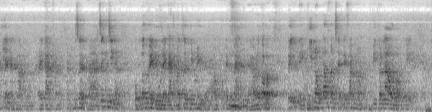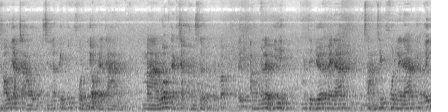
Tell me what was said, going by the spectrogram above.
ที่อยากจะทำรายการคอนเสิร์ตมา ซึ่งจริงๆอะผมก็เคยดูรายการวัตเตอร์พีทมาอยู่แล้วก็เป็นแฟนอยู่แล้ว แล้วก็แบบเฮ้ยไหนพี่ลองเล่าคอนเซ็ปต์ให้ฟังหน่อยพี่ก็เล่าบอกเฮ้ยเขาอยากจะเอาศิลปินทุกคนที่ออกรายการ มาร่วมกันจัดคอนเสิร์ตผมก็เอ้ยเอางั้นเลยพี่มันจะเยอะไปนะ 30 คนเลยนะพี่เอ้ย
